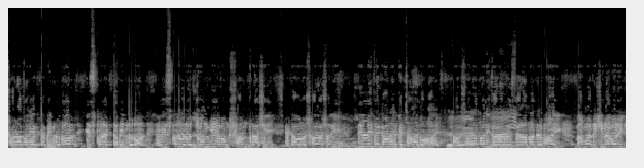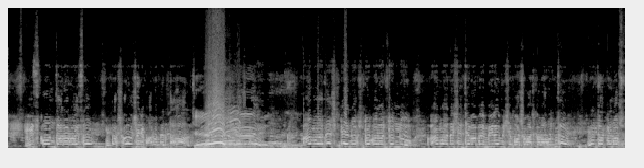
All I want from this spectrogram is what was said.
সনাতনী একটা ভিন্ন দল, ইস্কন একটা ভিন্ন দল। এই ইস্কন হলো জঙ্গি এবং সন্ত্রাসী। এটা হলো সরাসরি দিল্লি থেকে চালানো হয়। আর সনাতনী যারা রয়েছে আমাদের ভাই, বাংলাদেশি নাগরিক। ইস্কন যারা রয়েছে, এটা সরাসরি ভারতের দালাল। বাংলাদেশকে নষ্ট করার জন্য বাংলাদেশে যেভাবে মিলেমিশে বসবাস করা হচ্ছে, এটাকে নষ্ট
